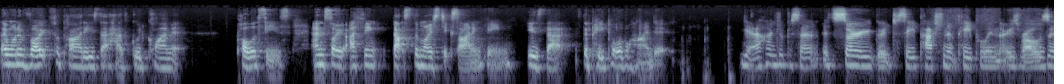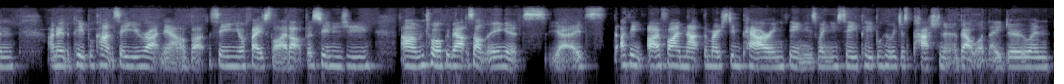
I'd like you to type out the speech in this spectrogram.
They want to vote for parties that have good climate policies. And so I think that's the most exciting thing is that the people are behind it. Yeah, 100%. It's so good to see passionate people in those roles. And I know the people can't see you right now, but seeing your face light up as soon as you um, talk about something, it's, yeah, it's, I think I find that the most empowering thing is when you see people who are just passionate about what they do and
